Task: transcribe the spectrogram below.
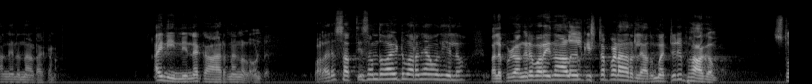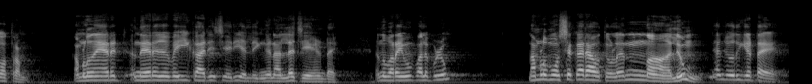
അങ്ങനെ നടക്കണം. അതിന് ഇന്നിന്ന കാരണങ്ങളുണ്ട്. വളരെ സത്യസന്ധമായിട്ട് പറഞ്ഞാൽ മതിയല്ലോ. പലപ്പോഴും അങ്ങനെ പറയുന്ന ആളുകൾക്ക് ഇഷ്ടപ്പെടാറില്ല. അത് മറ്റൊരു ഭാഗം. സ്തോത്രം. നമ്മൾ നേരെ നേരെ ഈ കാര്യം ശരിയല്ല? ഇങ്ങനല്ല ചെയ്യേണ്ടേ? എന്ന് പറയുമ്പോൾ പലപ്പോഴും നമ്മൾ മോശക്കാരാവത്തുള്ളൂ. എന്നാലും ഞാൻ ചോദിക്കട്ടെ?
